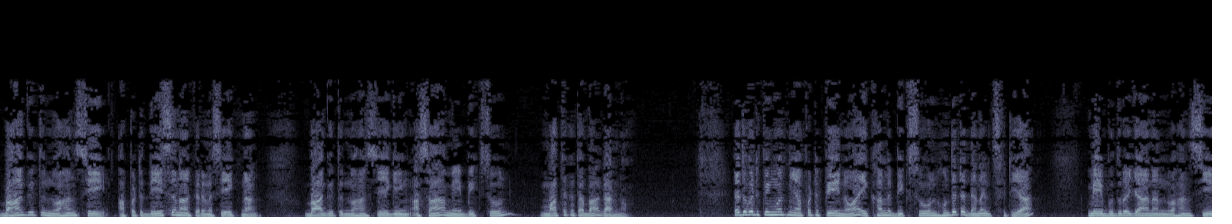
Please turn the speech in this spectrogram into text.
භාග්‍යතුන් වහන්සේ අපට දේශනා කරන සේක්නම් භාග්‍යතුන් වහන්සේගෙන් අසා මේ භික්ෂූන් මතක තබා ගන්නවා. එතකොට පින්වත්නි අපට පේනවා ඒ කල භික්ෂූන් හොඳට දැන සිටියා මේ බුදුරජාණන් වහන්සේ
